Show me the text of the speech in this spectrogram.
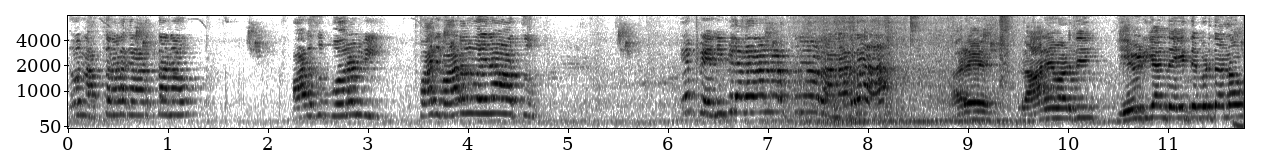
నువ్వు నచ్చ నడక నడుతున్నావు వాడసు పోరణివి పది వాడలు పోయినా అవచ్చు. ఏ పెళ్ళి పిల్లగా నడుస్తున్నావు రా నడరా? అరే రానే వాడిది. ఏమిటికి అంత ఎగితే పెడతావు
